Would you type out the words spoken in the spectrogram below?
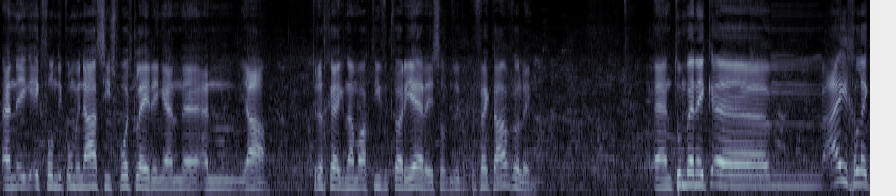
En ik, ik vond die combinatie sportkleding en, eh, en ja, terugkijken naar mijn actieve carrière is dat natuurlijk een perfecte aanvulling. En toen ben ik ehm, eigenlijk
